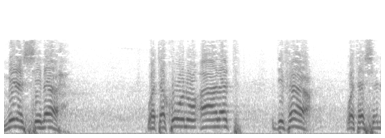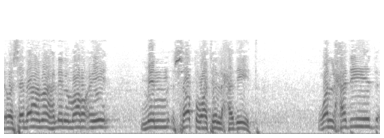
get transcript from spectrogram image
من السلاح وتكون آلة دفاع وسلامة للمرء من سطوة الحديد والحديد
